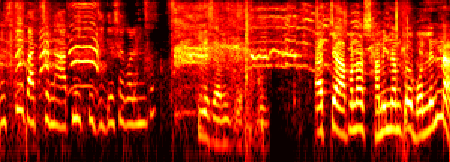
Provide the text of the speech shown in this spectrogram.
বুঝতেই পারছে না। আপনি একটু জিজ্ঞাসা করেন তো। ঠিক আছে আমি আচ্ছা আপনার স্বামীর নাম তো বললেন না?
